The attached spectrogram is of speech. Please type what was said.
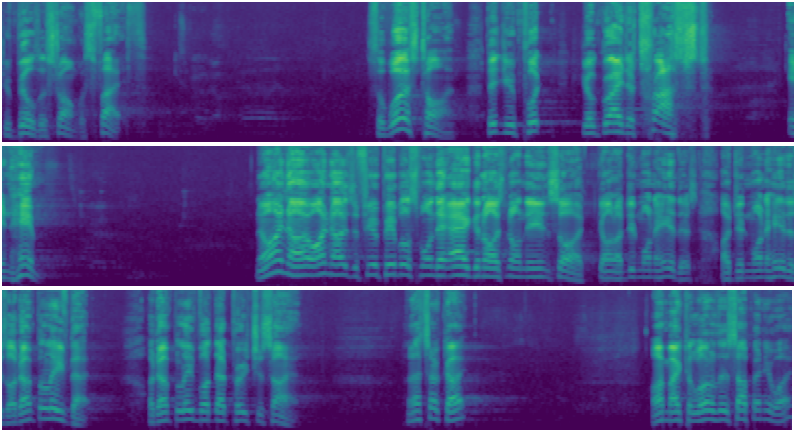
you build the strongest faith. It's the worst time that you put your greater trust in Him. Now, I know, I know there's a few people this morning, they're agonizing on the inside, going, I didn't want to hear this. I didn't want to hear this. I don't believe that. I don't believe what that preacher's saying. That's okay. I make a lot of this up anyway.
